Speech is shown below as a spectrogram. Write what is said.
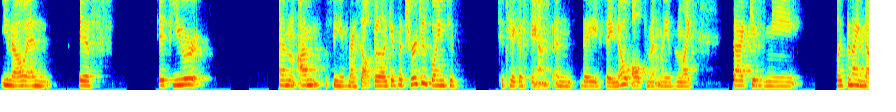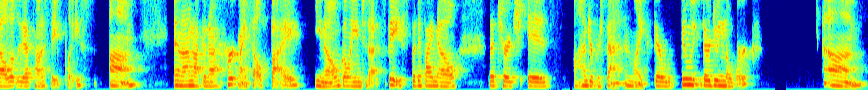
you know, and if if you're and I'm speaking for myself, but like if a church is going to to take a stance and they say no ultimately, then like that gives me like then I know that like, that's not a safe place. Um, and I'm not going to hurt myself by you know going into that space. But if I know the church is 100% and like they're doing they're doing the work um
